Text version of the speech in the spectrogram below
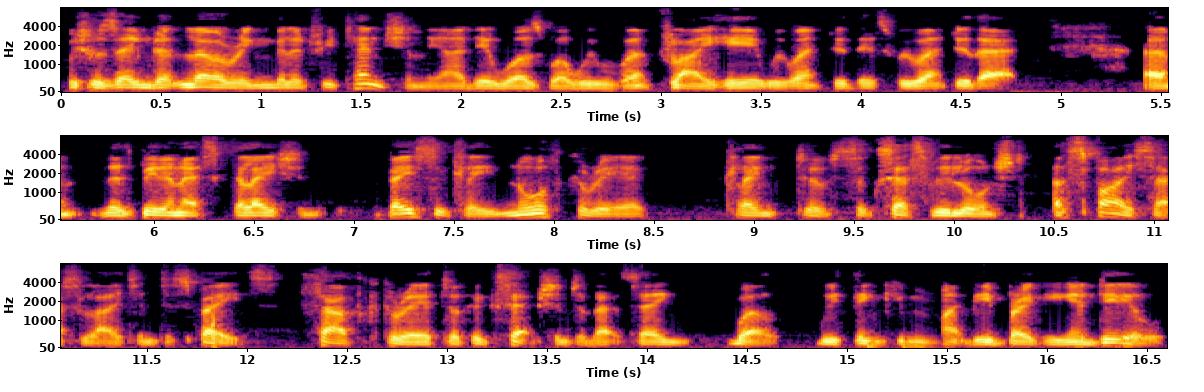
which was aimed at lowering military tension. The idea was, well, we won't fly here, we won't do this, we won't do that. Um, there's been an escalation basically, North Korea claimed to have successfully launched a spy satellite into space. South Korea took exception to that, saying, well, we think you might be breaking a deal.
